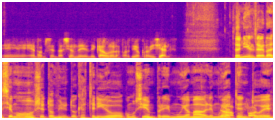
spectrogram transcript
eh, en representación de, cada uno de los partidos provinciales. Daniel, te agradecemos estos minutos que has tenido, como siempre, muy amable, muy atento. ¿eh?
